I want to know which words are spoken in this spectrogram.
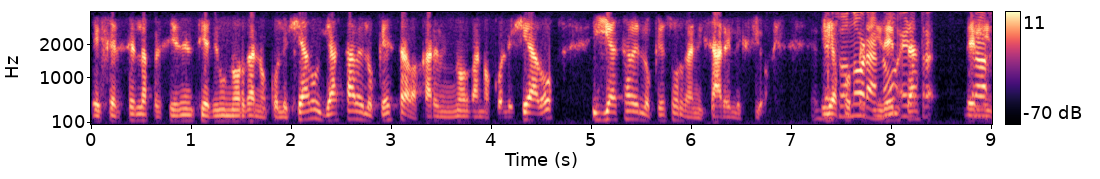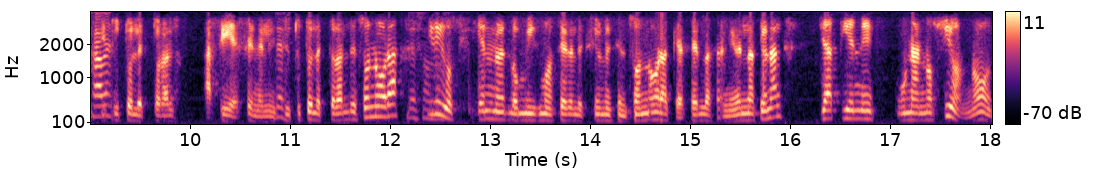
ejercer la presidencia de un órgano colegiado, ya sabe lo que es trabajar en un órgano colegiado y ya sabe lo que es organizar elecciones. De Sonora, ¿no? del Instituto Electoral, así es, en el Instituto Electoral de Sonora. Y digo, si bien no es lo mismo hacer elecciones en Sonora que hacerlas a nivel nacional, ya tiene una noción, ¿no?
